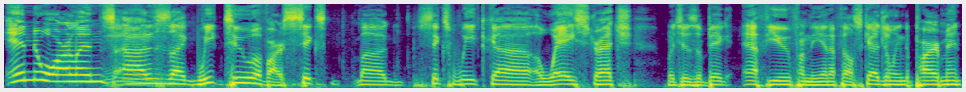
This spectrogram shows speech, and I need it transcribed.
in New Orleans. Uh, this is like week two of our six uh, six week uh, away stretch, which is a big fu from the NFL scheduling department.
